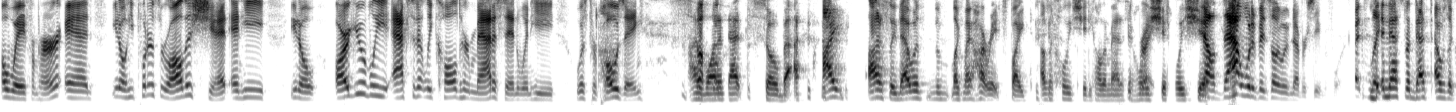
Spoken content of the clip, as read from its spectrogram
away from her. And, you know, he put her through all this shit and he, you know, arguably accidentally called her Madison when he was proposing. I wanted that so bad. I honestly, that was the like my heart rate spiked. I was like, "Holy shit!" He called her Madison. Holy Right. shit! Holy shit! Now that would have been something we've never seen before. like- and that's what that I was like,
